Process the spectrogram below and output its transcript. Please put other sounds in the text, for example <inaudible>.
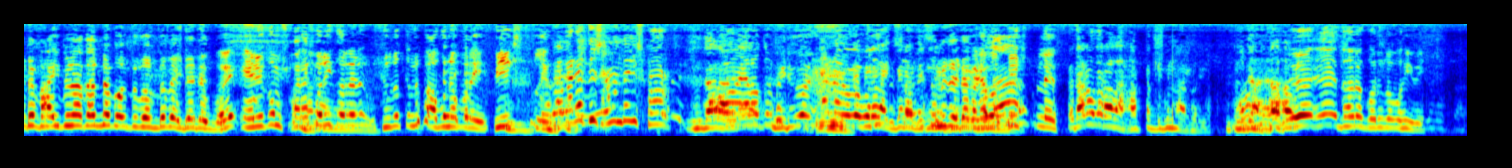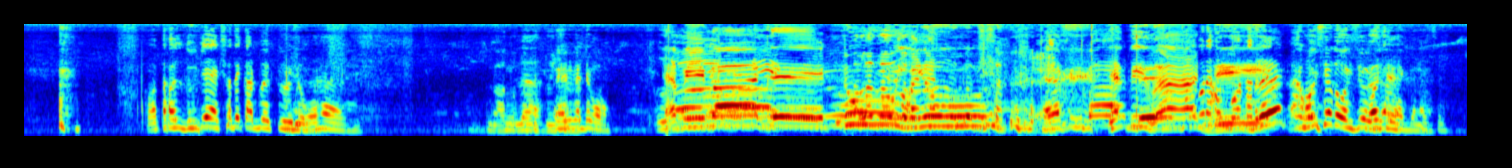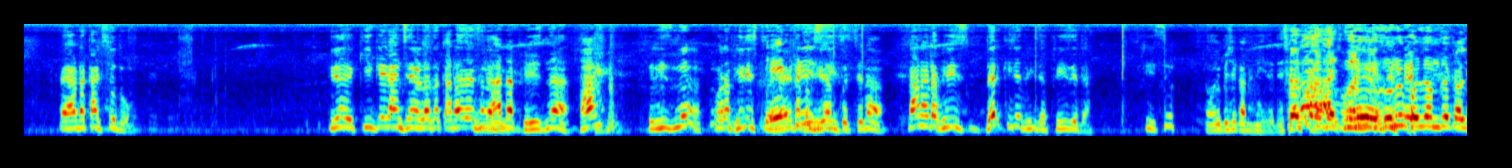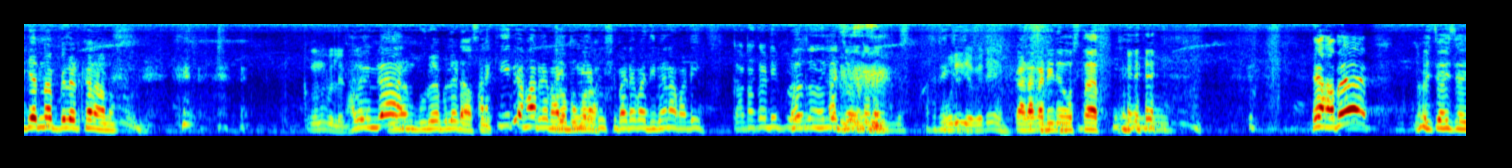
এটা ভাই বেড়াতার না বন্ধু বান্ধব এইটাই দেখব। এরকম সরাসরি করার সুযোগ কিন্তু পাবো না পরে ফিক্সড প্লেস তুই সামনে থেকে সর। এরা তোর ভিডিও লাগবে না তুমি যেটা হাতটা দিবি না এ এ ধরো গরু বাবু হইবে কথা হল দুইটা একসাথে কাটবো একটু হইল happy birthday to you happy happy birthday হইছে তো হইছে হইছে লাগবে না। কাটছো তো? কিরে কি কে গানছে এটা তো কাটা যাচ্ছে না। এটা ফ্রিজ না। হ্যাঁ? ফ্রিজ না? ওটা ফ্রিজ তো। এটা ফ্রিজ করছে না। না না এটা ফ্রিজ দেখ কি যে ফ্রিজ ফ্রিজ এটা। ফ্রিজ ওই বেশি কাটে নিয়ে যেতে। বললাম যে কালকে না ব্লেড খান আনো। কোন বলে হ্যালো ইমরান বুড়া প্লেট আছে। আরে কি ব্যাপার রে ভাই তুমি একটু সিবাটা বা দিবে না পার্টি? কাটাকাটির প্রয়োজন হলে পড়ি যাবে রে। কাটাকাটিতে ওস্তাদ <laughs> এ হাবিব! হইছে হইছে হইছে।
